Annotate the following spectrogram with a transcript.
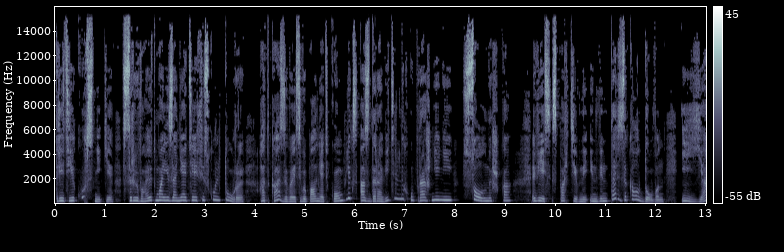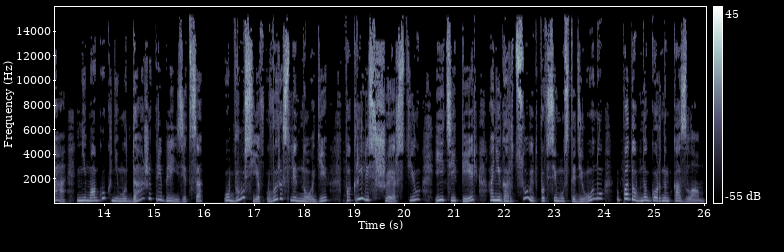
Третьекурсники срывают мои занятия физкультуры, отказываясь выполнять комплекс оздоровительных упражнений «Солнышко». Весь спортивный инвентарь заколдован, и я не могу к нему даже приблизиться. У брусьев выросли ноги, покрылись шерстью, и теперь они горцуют по всему стадиону, подобно горным козлам.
